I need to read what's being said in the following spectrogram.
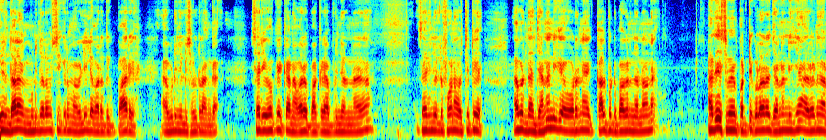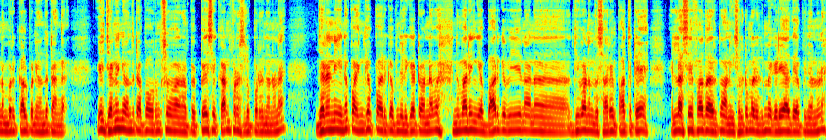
இருந்தாலும் முடிஞ்சளவு சீக்கிரமாக வெளியில் வரதுக்கு பாரு அப்படின்னு சொல்லி சொல்கிறாங்க சரி ஓகேக்கா நான் வர பார்க்குறேன் அப்படின்னு சொன்னேன் சரின்னு சொல்லிட்டு ஃபோனை வச்சுட்டு அப்புறம் தான் ஜனனிக்கு உடனே கால் போட்டு பார்க்கணும்னு சொன்னோன்னே அதே சமயம் பர்டிகுலராக ஜனனியும் ரேணுகா நம்பருக்கு கால் பண்ணி வந்துட்டாங்க. ஏ ஜனனி வந்துட்டாப்பா ஒரு நிமிஷம் நான் இப்போ பேசி கான்ஃபரன்ஸில் போடுறேன்னு சொன்னோன்னே ஜனனி என்னப்பா எங்கேப்பா இருக்கு? அப்படின்னு சொல்லி கேட்டோன்னே இந்த மாதிரி இங்கே பார்கவி நான் திவானந்த சாரையும் பார்த்துட்டேன். எல்லாம் சேஃபாக தான் இருக்கும். நீங்கள் சொல்கிற மாதிரி எதுவுமே கிடையாது. அப்படின்னு சொன்னோன்னே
